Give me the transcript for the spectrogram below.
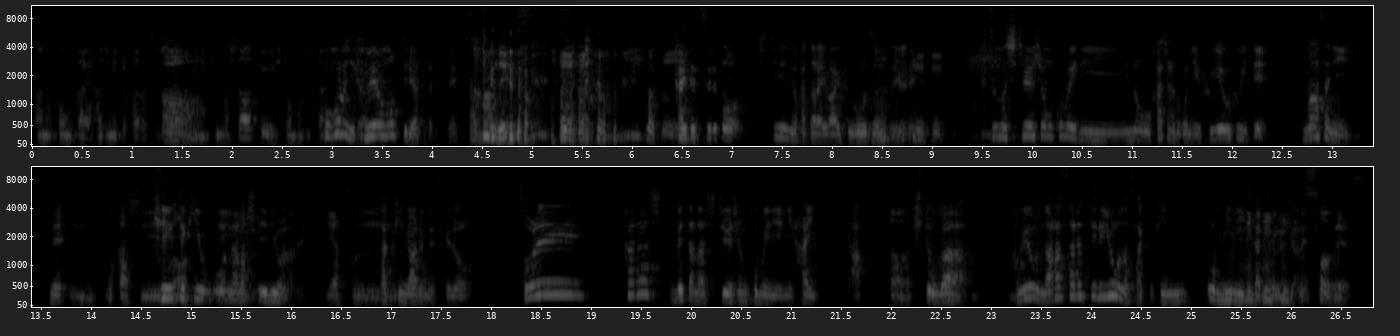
あの今回初めてファルスシアター見に来ましたっていう人もいたり心に笛を持ってる奴らですね。そう簡単に言うとです まあ解説すると7人の語らいワイフゴーゾーンというね 普通のシチュエーションコメディのお菓子のところに笛を吹いてまさにねうん、おかしいぞ警笛をこう鳴らしているようなねやつ。作品があるんですけどそれからベタなシチュエーションコメディに入った人が笛を鳴らされてるような作品を見に行ったってことですよね。そうです。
